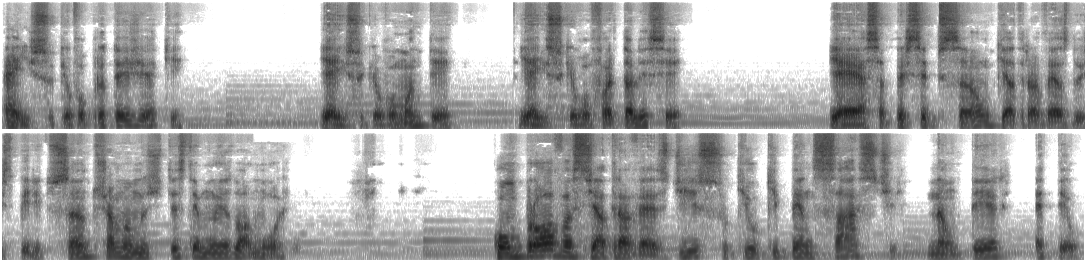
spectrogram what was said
é isso que eu vou proteger aqui. E é isso que eu vou manter. E é isso que eu vou fortalecer. E é essa percepção que, através do Espírito Santo, chamamos de testemunhas do amor. Comprova-se através disso que o que pensaste não ter é teu.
